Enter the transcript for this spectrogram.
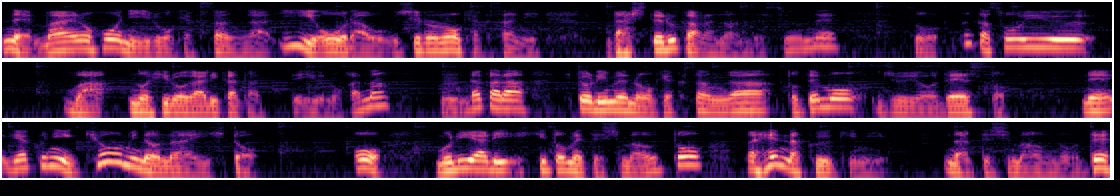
ね、前の方にいるお客さんがいいオーラを後ろのお客さんに出してるからなんですよね。そう。なんかそういう輪の広がり方っていうのかな。うん。だから、一人目のお客さんがとても重要ですと。ね、逆に興味のない人を無理やり引き止めてしまうと、まあ、変な空気になってしまうので、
